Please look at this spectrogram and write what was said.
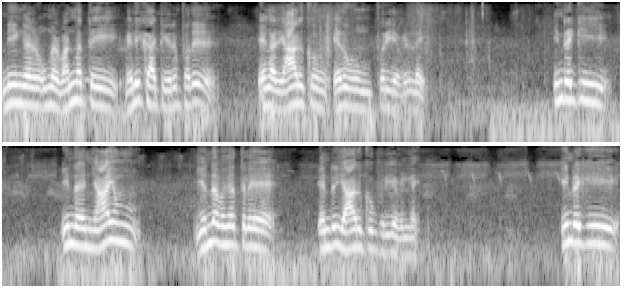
நீங்கள் உங்கள் வன்மத்தை வெளிக்காட்டி இருப்பது எங்கள் யாருக்கும் எதுவும் புரியவில்லை. இன்றைக்கு இந்த நியாயம் எந்த விதத்திலே என்று யாருக்கும் புரியவில்லை. இன்றைக்கு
